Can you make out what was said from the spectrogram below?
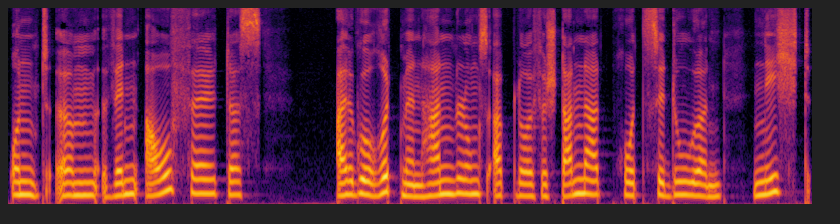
Und ähm, wenn auffällt, dass Algorithmen, Handlungsabläufe, Standardprozeduren nicht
